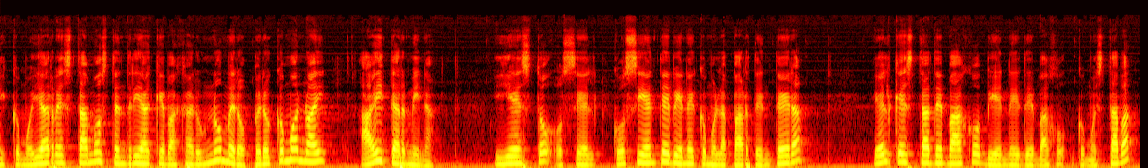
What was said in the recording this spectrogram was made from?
Y como ya restamos tendría que bajar un número, pero como no hay, ahí termina. Y esto, o sea, el cociente viene como la parte entera, el que está debajo viene debajo como estaba,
